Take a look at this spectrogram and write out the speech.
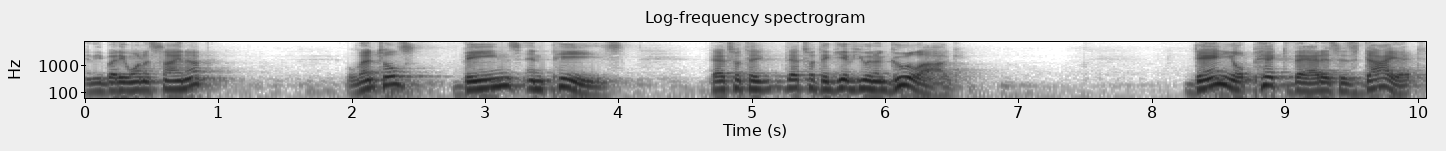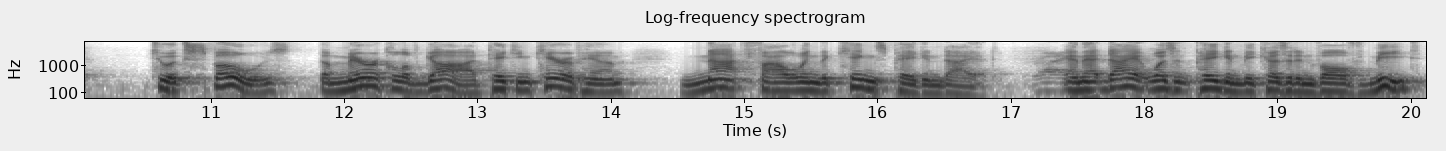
Anybody want to sign up? Lentils, beans, and peas. That's what they, that's what they give you in a gulag. Daniel picked that as his diet to expose the miracle of God taking care of him, not following the king's pagan diet. Right. And that diet wasn't pagan because it involved meat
